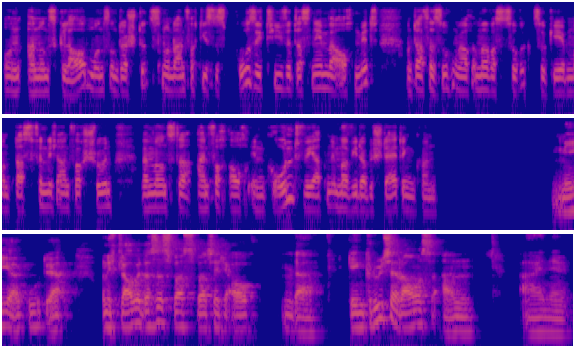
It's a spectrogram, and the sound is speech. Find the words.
an uns glauben, uns unterstützen und einfach dieses Positive, das nehmen wir auch mit und da versuchen wir auch immer was zurückzugeben und das finde ich einfach schön, wenn wir uns da einfach auch in Grundwerten immer wieder bestätigen können. Mega gut, ja. Und ich glaube, das ist was, was ich auch da gegen Grüße raus an eine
